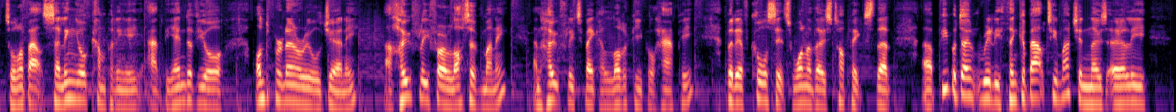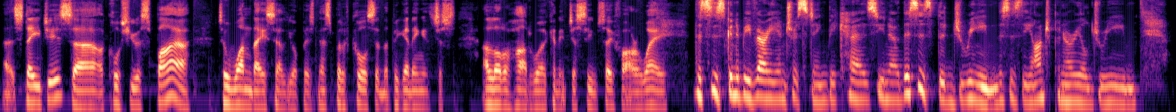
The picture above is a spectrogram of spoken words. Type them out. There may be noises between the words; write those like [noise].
it's all about selling your company at the end of your entrepreneurial journey, uh, hopefully for a lot of money and hopefully to make a lot of people happy. But of course, it's one of those topics that uh, people don't really think about too much in those early uh, stages. Uh, of course, you aspire to one day sell your business, but of course, at the beginning, it's just a lot of hard work and it just seems so far away this is going to be very interesting because, you know, this is the dream. This is the entrepreneurial dream.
